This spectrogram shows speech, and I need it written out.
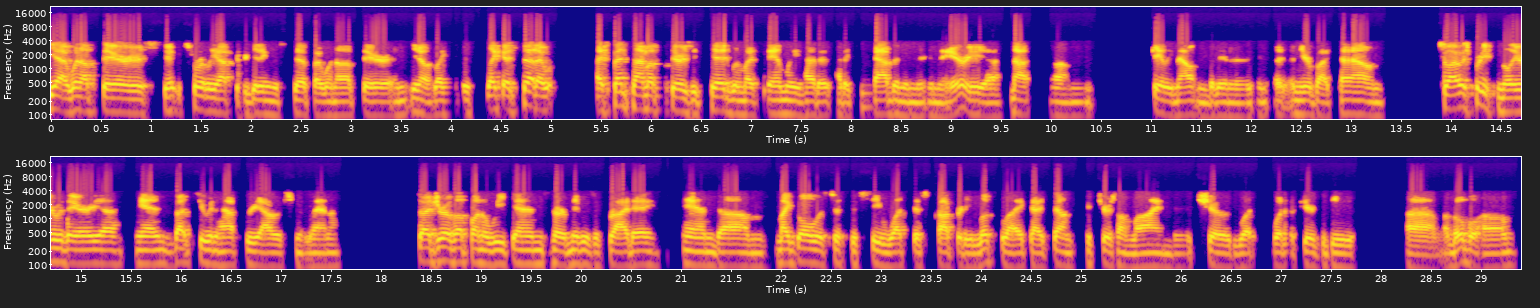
yeah, I went up there shortly after getting the tip. I went up there, and you know, like like I said, I I spent time up there as a kid when my family had a had a cabin in the in the area, not um, Scaly Mountain, but in a, in a, nearby town. So I was pretty familiar with the area, and about two and a half, three hours from Atlanta. So I drove up on a weekend, or maybe it was a Friday, and um, my goal was just to see what this property looked like. I found pictures online that showed what what appeared to be um, a mobile home,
